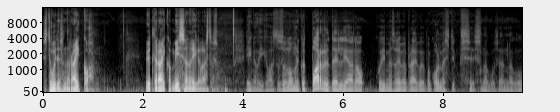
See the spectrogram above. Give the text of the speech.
stuudios on Raiko ütle, Raiko, mis on õige vastus? ei no õige vastus on loomulikult pardel ja no kui me saime praegu juba kolmest üks, siis nagu see on nagu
